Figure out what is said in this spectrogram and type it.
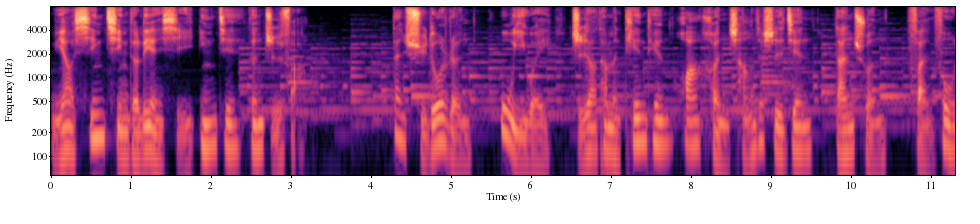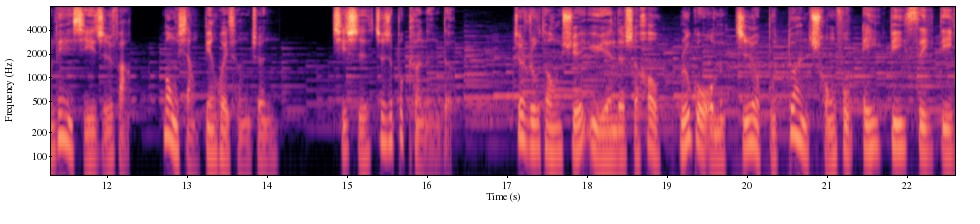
你要辛勤的练习音阶跟指法，但许多人误以为只要他们天天花很长的时间。单纯反复练习指法，梦想便会成真。其实这是不可能的。就如同学语言的时候，如果我们只有不断重复 A B C D，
